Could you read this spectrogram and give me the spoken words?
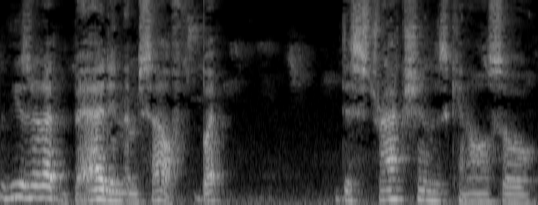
These are not bad in themselves, but distractions can also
